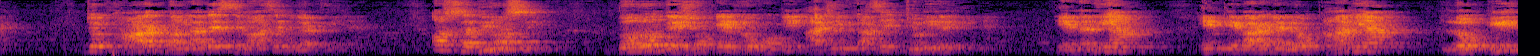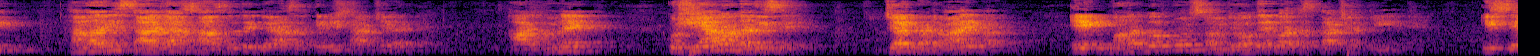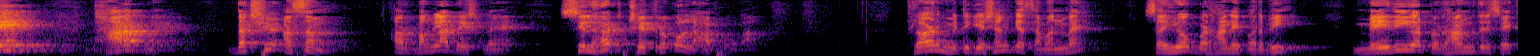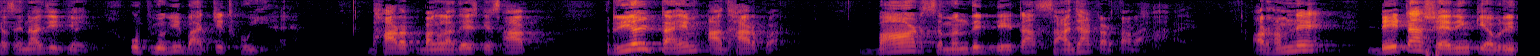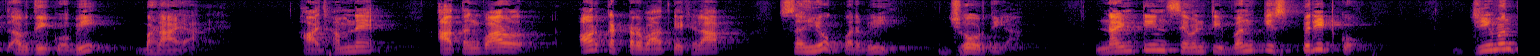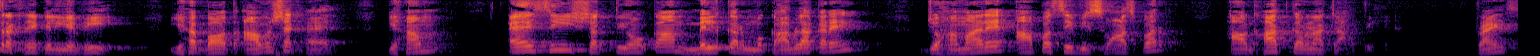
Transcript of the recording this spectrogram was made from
जो भारत बांग्लादेश सीमा से गुजरती है और सदियों से दोनों देशों के लोगों की आजीविका से जुड़ी रही है। ये नदियाँ, इनके बारे में लोक कहानियाँ, लोकगीत हमारी साझा सांस्कृतिक विरासत के भी साक्षी रहे आज हमने कुशियारा नदी से जल बंटवारे पर एक महत्वपूर्ण समझौते पर हस्ताक्षर किए हैं। इससे भारत में, दक्षिण असम और बांग्लादेश में सिलहट क्षेत्र को लाभ होगा। फ्लड मिटिगेशन के संबंध में सहयोग बढ़ाने पर भी मेरी और प्रधानमंत्री शेख हसीना जी की उपयोगी बातचीत हुई है। भारत बांग्लादेश के साथ रियल टाइम आधार पर बाढ़ संबंधित डेटा साझा करता रहा है और हमने डेटा शेयरिंग की अवधि को भी बढ़ाया है। आज हमने आतंकवाद और कट्टरवाद के खिलाफ सहयोग पर भी ज़ोर दिया। 1971 की स्पिरिट को जीवंत रखने के लिए भी यह बहुत आवश्यक है कि हम ऐसी शक्तियों का मिलकर मुकाबला करें जो हमारे आपसी विश्वास पर आघात करना चाहती है। फ्रेंड्स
